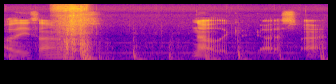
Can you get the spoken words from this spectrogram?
Are these enemies? No, they're good guys. Alright.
